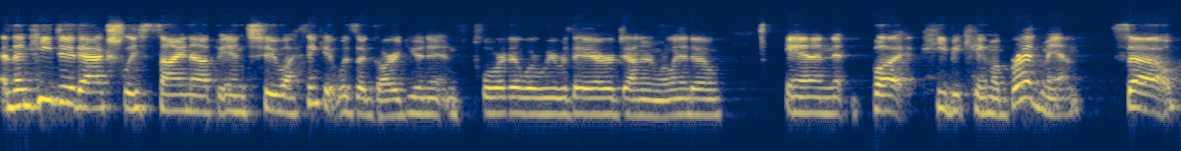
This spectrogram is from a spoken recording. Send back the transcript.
And then he did actually sign up into, I think it was a guard unit in Florida where we were there down in Orlando. And, but he became a bread man. So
